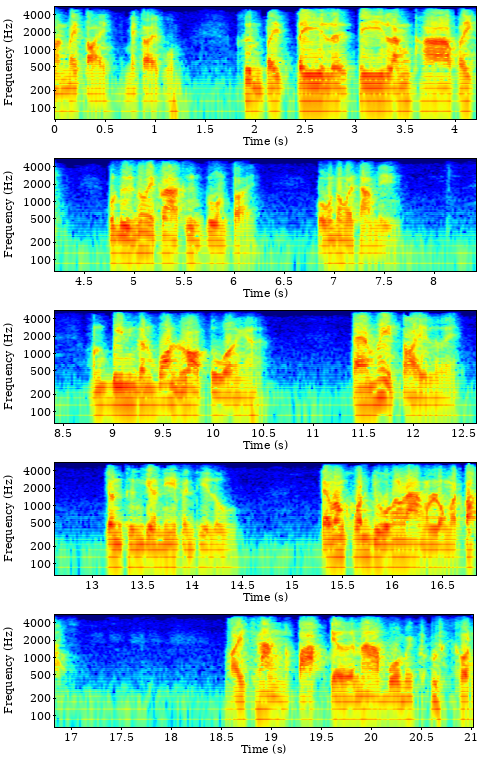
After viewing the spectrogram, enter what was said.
มันไม่ต่อย ไม่ต่อยผม ขึ้นไปตีเลย ตีหลังคาไป คนอื่นก็ไม่กล้าขึ้นกลัวต่อย ผมก็ต้องไปทำเอง มันบินกันว่อนรอบตัวไงแต่ไม่ต่อยเลย จนถึงเดี๋ยวนี้เป็นที่รู้ แต่บางคนอยู่ข้างล่างมันลงมาต่อยต่อยช่างปากเจอหน้าบวมเป็นคน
